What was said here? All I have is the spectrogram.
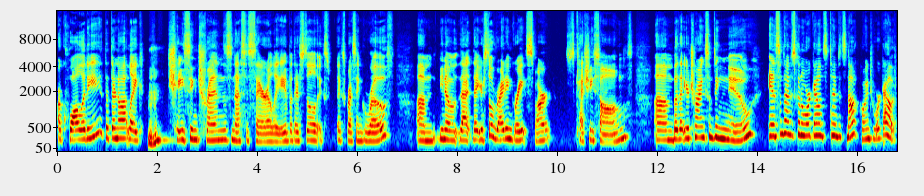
are quality that they're not like Mhm. chasing trends necessarily but they're still ex- expressing growth um you know that that you're still writing great smart catchy songs um but that you're trying something new and sometimes it's going to work out, and sometimes it's not going to work out.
